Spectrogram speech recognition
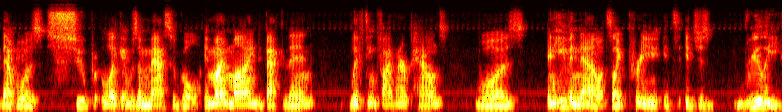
that was super, like it was a massive goal. In my mind back then, lifting 500 pounds was, and even now, it's like pretty, it's it just really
